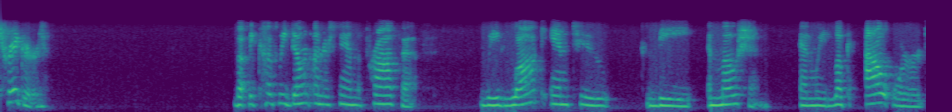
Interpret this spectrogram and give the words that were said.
triggered. But because we don't understand the process, we lock into the emotion and we look outward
